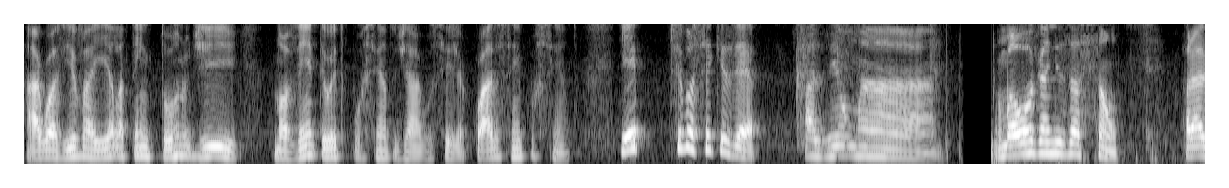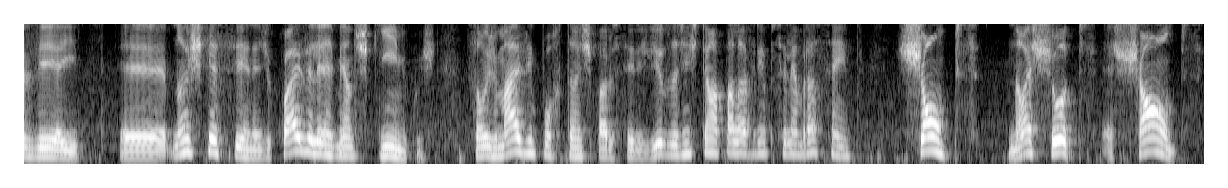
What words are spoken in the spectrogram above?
a água viva aí ela tem em torno de 98% de água, ou seja, quase 100%. E aí, se você quiser fazer uma, uma organização para ver aí, é, não esquecer né, de quais elementos químicos são os mais importantes para os seres vivos, a gente tem uma palavrinha para você lembrar sempre. Chomps, não é chops, é chomps.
